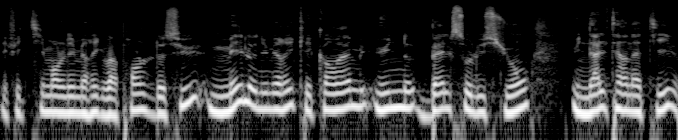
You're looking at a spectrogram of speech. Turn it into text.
effectivement le numérique va prendre le dessus, mais le numérique est quand même une belle solution, une alternative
